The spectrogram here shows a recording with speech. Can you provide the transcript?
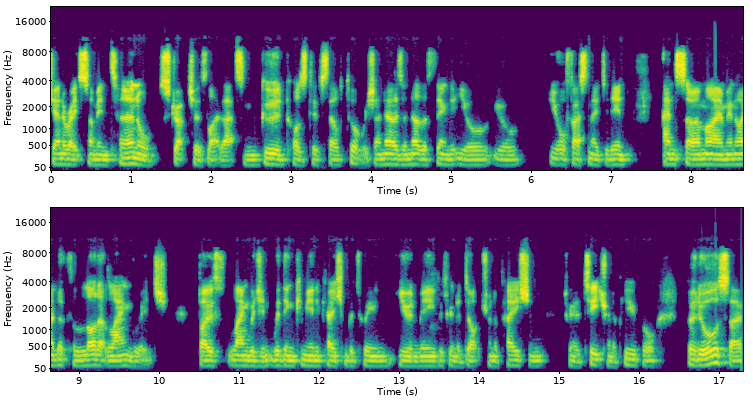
generate some internal structures like that some good positive self-talk which i know is another thing that you're you're you're fascinated in, and so am I. I mean, I look a lot at language, both language in, within communication between you and me, between a doctor and a patient, between a teacher and a pupil, but also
